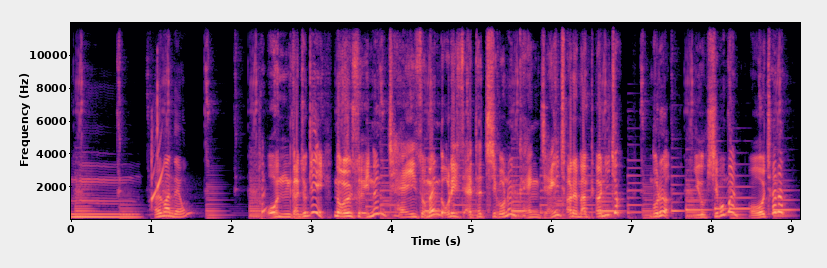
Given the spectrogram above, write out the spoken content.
음... 얼만데요? 온 가족이 놀수 있는 체인소맨 놀이 세트 치고는 굉장히 저렴한 편이죠. 무려 65만 5천 원.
